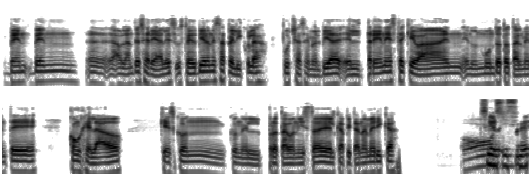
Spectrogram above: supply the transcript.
ven, ven, eh, hablando de cereales, ustedes vieron esta película, pucha, se me olvida, el tren este que va en, en un mundo totalmente congelado, que es con, con el protagonista del Capitán América. sí, el, expre-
